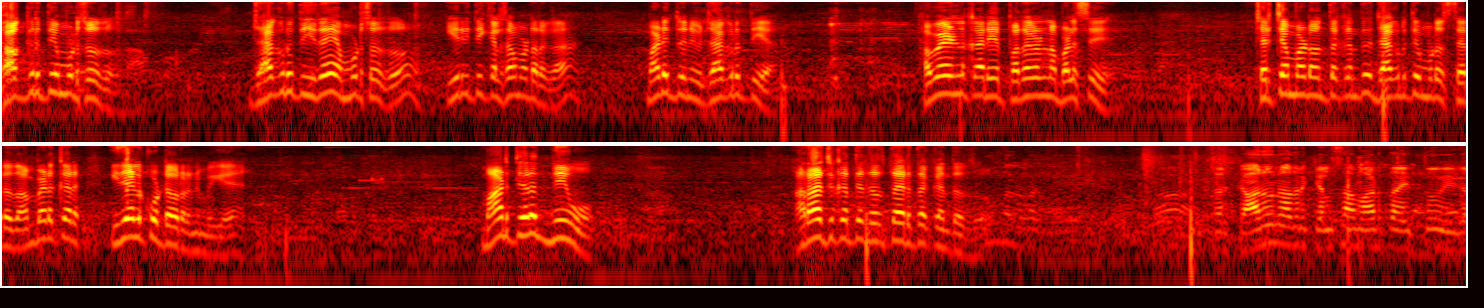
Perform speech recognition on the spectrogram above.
ಜಾಗೃತಿ ಮೂಡಿಸೋದು. ಜಾಗೃತಿ ಇದೆ, ಮೂಡಿಸೋದು. ಈ ರೀತಿ ಕೆಲಸ ಮಾಡೋರಾಗ ಮಾಡಿದ್ದು ನೀವು ಜಾಗೃತಿಯ? ಅವಹೇಳನಕಾರಿ ಪದಗಳನ್ನ ಬಳಸಿ ಚರ್ಚೆ ಮಾಡುವಂತಕ್ಕಂಥ ಜಾಗೃತಿ ಮೂಡಿಸ್ತಾ ಇರೋದು. ಅಂಬೇಡ್ಕರ್ ಇದು ಹೇಳ್ಕೊಟ್ಟವ್ರ ನಿಮಗೆ. ಮಾಡ್ತಿರೋದು ನೀವು. ಅರಾಜಕತೆ ತರ್ತಾ ಇರ್ತಕ್ಕಂಥದ್ದು. ಸರ್ ಕಾನೂನು ಅದ್ರ ಕೆಲಸ ಮಾಡ್ತಾ ಇತ್ತು ಈಗ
